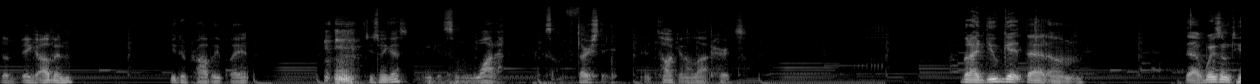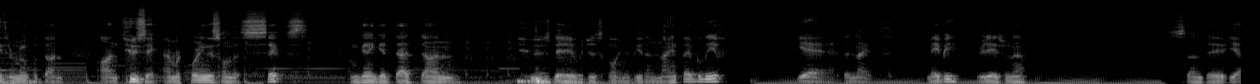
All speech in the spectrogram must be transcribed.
the big oven, you could probably play it. Excuse me, guys. And get some water because I'm thirsty and talking a lot hurts. But I do get that um that wisdom teeth removal done on Tuesday. I'm recording this on the 6th. I'm going to get that done Tuesday, which is going to be the 9th, I believe. Yeah, the 9th. Maybe three days from now. Sunday, yeah,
